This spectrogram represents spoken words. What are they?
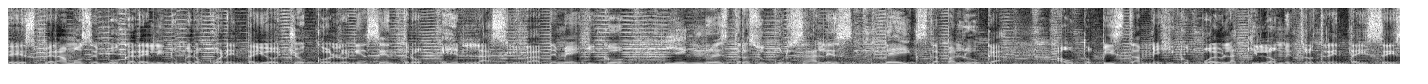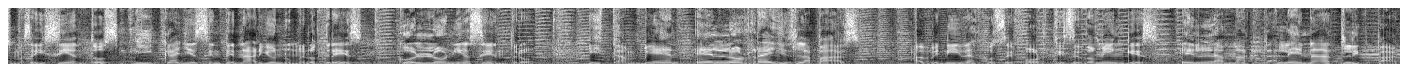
Te esperamos en Bucareli número 48, Colonia Centro, en la Ciudad de México y en nuestras sucursales de Ixtapaluca, Autopista México-Puebla, kilómetro 36 más 600 y calle Centenario número 3, Colonia Centro. Y también en Los Reyes La Paz, Avenida José Fortis de Domínguez, en la Magdalena Atlicpac.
